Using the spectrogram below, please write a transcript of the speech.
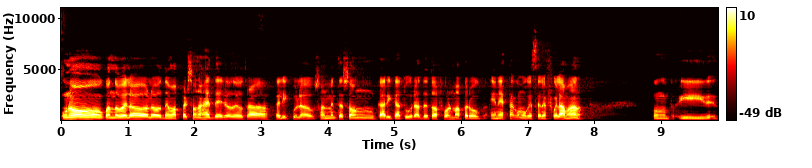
Uno cuando ve los demás personajes de ellos de otras películas, usualmente son caricaturas de todas formas, pero en esta como que se les fue la mano y o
